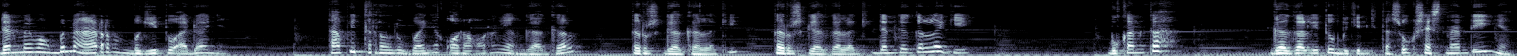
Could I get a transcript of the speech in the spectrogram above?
Dan memang benar begitu adanya. Tapi terlalu banyak orang-orang yang gagal, terus gagal lagi, terus gagal lagi, dan gagal lagi. Bukankah gagal itu bikin kita sukses nantinya.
